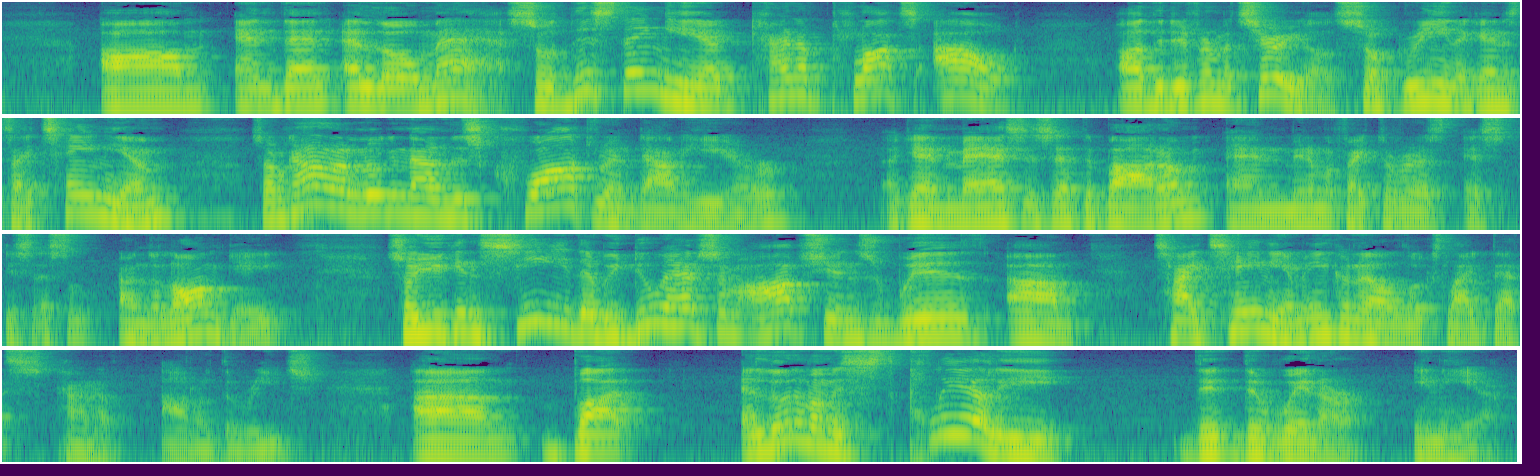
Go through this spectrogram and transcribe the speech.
Um, and then a low mass. So this thing here kind of plots out uh, the different materials. So green again is titanium. So I'm kind of looking down this quadrant down here. Again, mass is at the bottom and minimum factor is, is, is, on the long gate. So you can see that we do have some options with um, titanium, Inconel looks like that's kind of out of the reach. Um, but aluminum is clearly the, the winner in here.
